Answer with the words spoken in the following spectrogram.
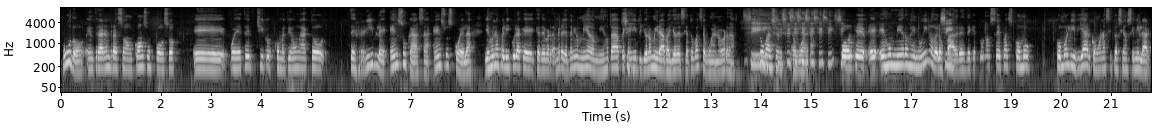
pudo entrar en razón con su esposo, eh, pues este chico cometió un acto terrible en su casa, en su escuela, y es una película que, que de verdad, mira, yo tenía un miedo, mi hijo estaba pequeñito y yo lo miraba y yo decía, tú vas a ser bueno, ¿verdad? Sí, Tú vas a sí, ser sí, sí, sí, bueno". sí, sí, sí, sí. Porque e- es un miedo genuino de los padres, de que tú no sepas cómo, cómo lidiar con una situación similar.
